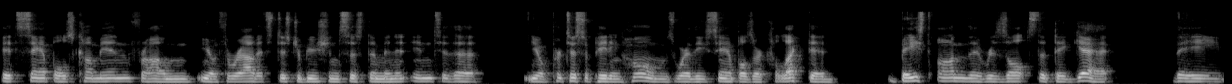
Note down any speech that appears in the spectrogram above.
its samples come in from you know throughout its distribution system and into the you know participating homes where these samples are collected based on the results that they get they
